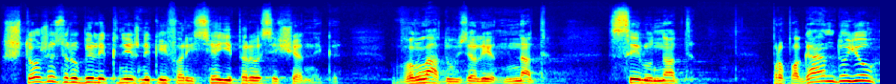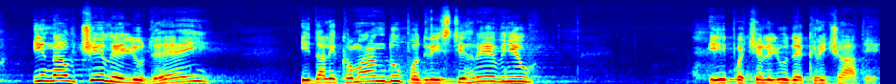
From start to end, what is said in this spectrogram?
Що ж зробили книжники і фарисеї, первосвященники? Владу взяли над силу над пропагандою і навчили людей, і дали команду по 200 гривнів. І почали люди кричати:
